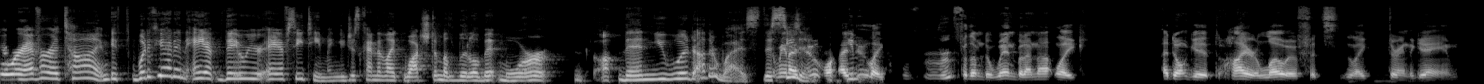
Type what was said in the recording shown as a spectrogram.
there were ever a time, if what if you had an AF they were your AFC team and you just kind of like watched them a little bit more uh, than you would otherwise this I mean, season? I do, I do like root for them to win, but I'm not like I don't get high or low if it's like during the game.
